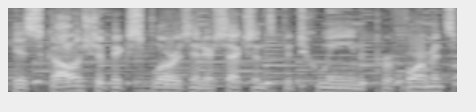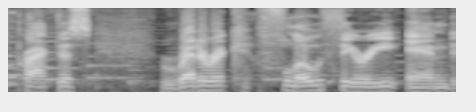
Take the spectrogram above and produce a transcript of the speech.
His scholarship explores intersections between performance practice rhetoric, flow theory, and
